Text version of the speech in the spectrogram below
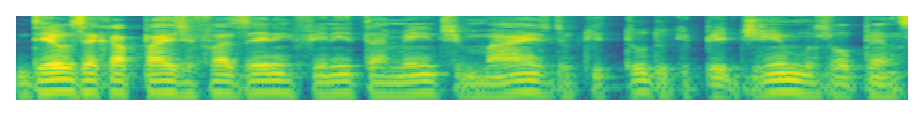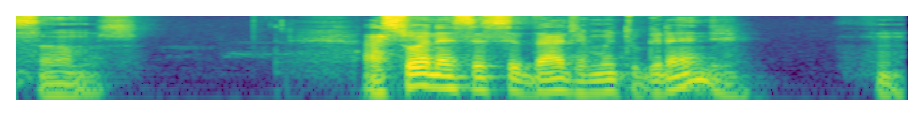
Deus é capaz de fazer infinitamente mais do que tudo que pedimos ou pensamos. A sua necessidade é muito grande? Hum.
